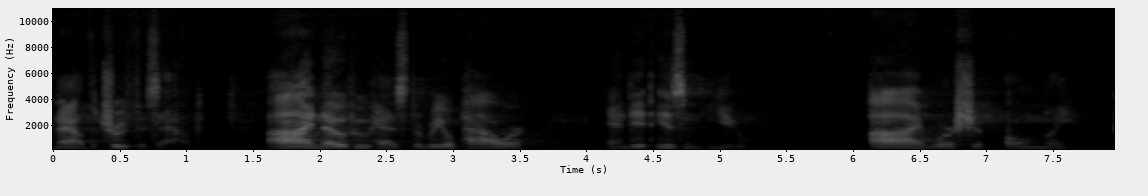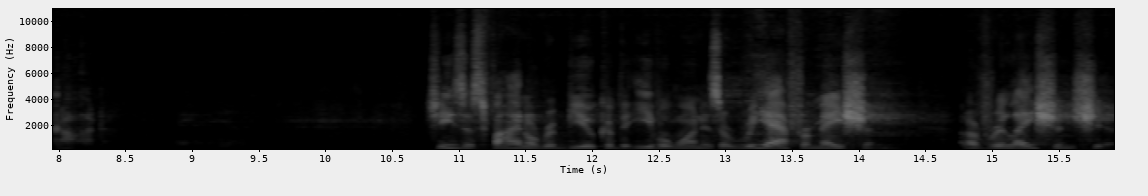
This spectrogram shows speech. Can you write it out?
Now the truth is out. I know who has the real power, and it isn't you. I worship only God. Jesus' final rebuke of the evil one is a reaffirmation of relationship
